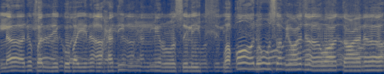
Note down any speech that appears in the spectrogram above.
لا نفرق بين أحد من رسله وقالوا سمعنا واتعنا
